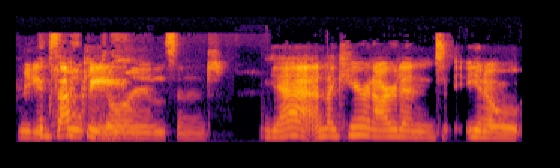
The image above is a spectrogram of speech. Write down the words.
really exactly oils and yeah, and like here in Ireland, you know,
